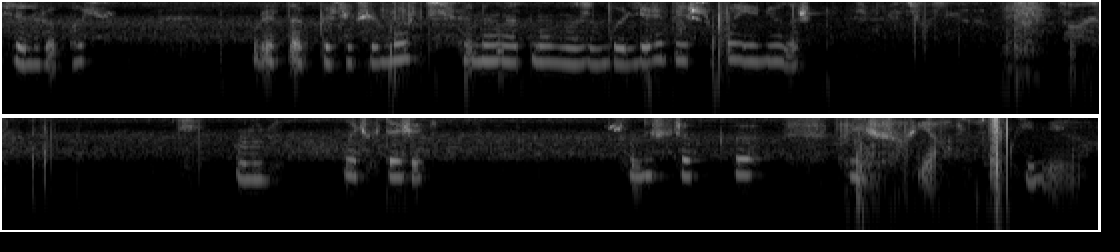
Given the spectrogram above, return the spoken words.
Güzel rapaz. Burası dakika 84. Hemen atmam lazım golleri. 1-0 yeniyorlar. Onun maç bitecek. Son 3 dakika. Üf, ya sokayım ya.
